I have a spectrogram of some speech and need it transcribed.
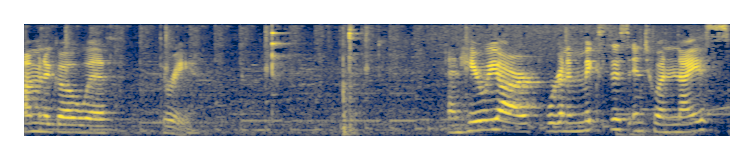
I'm gonna go with three. And here we are. We're gonna mix this into a nice,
